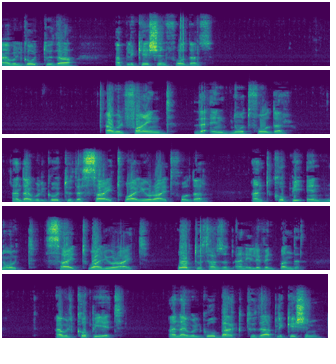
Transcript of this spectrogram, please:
I will go to the application folders. I will find the EndNote folder and I will go to the Cite While You Write folder and copy EndNote Cite While You Write Word 2011 bundle. I will copy it and I will go back to the application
